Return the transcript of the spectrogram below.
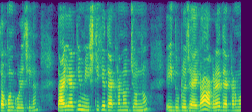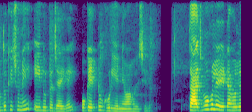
তখন ঘুরেছিলাম তাই আর কি মিষ্টিকে দেখানোর জন্য এই দুটো জায়গা, আগ্রায় দেখার মতো কিছু নেই, এই দুটো জায়গায় ওকে একটু ঘুরিয়ে নেওয়া হয়েছিল। তাজমহলের এটা হলো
